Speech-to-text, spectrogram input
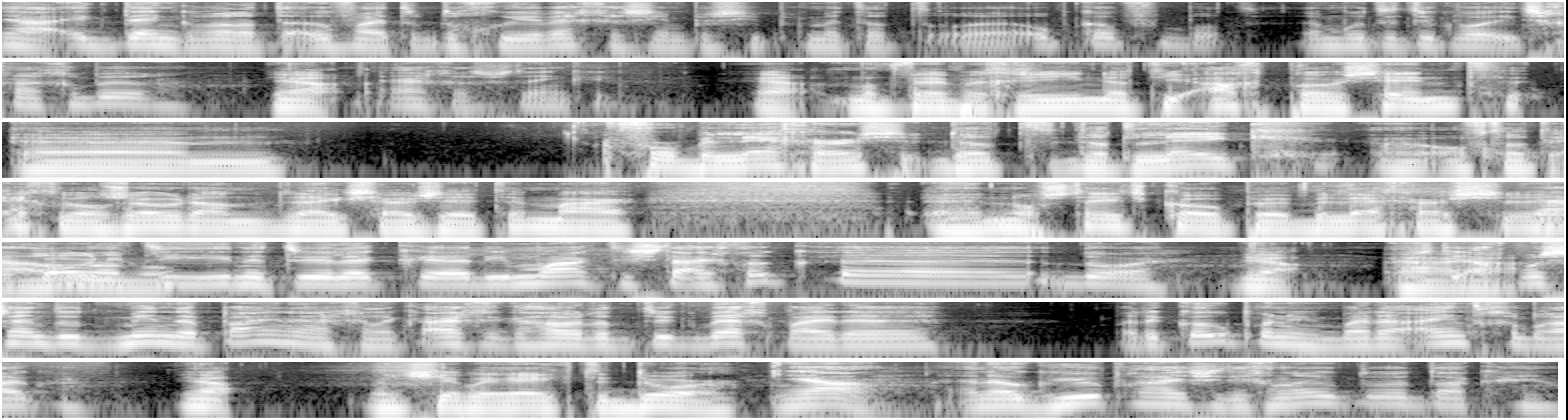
Ja, ik denk wel dat de overheid op de goede weg is in principe met dat eh, opkoopverbod. Er moet natuurlijk wel iets gaan gebeuren. Ja. Ergens, denk ik. Ja, want we hebben gezien dat die 8% ehm voor beleggers, dat, dat leek, eh, of dat echt wel zo aan de dijk zou zetten, maar eh, nog steeds kopen beleggers ja, woningen omdat die natuurlijk, die markt die stijgt ook door. Ja, Dus ja, die ja, 8% doet minder pijn eigenlijk. Eigenlijk houden we dat natuurlijk weg bij de, bij de koper nu, bij de eindgebruiker. want je berekent het door. Ja, en ook huurprijzen die gaan ook door het dak heen.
